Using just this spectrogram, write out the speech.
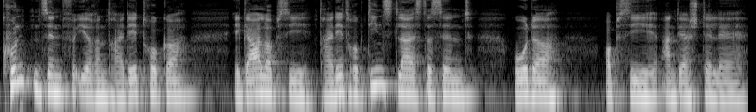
Kunden sind für Ihren 3D-Drucker, egal ob Sie 3D-Druckdienstleister sind oder ob Sie an der Stelle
